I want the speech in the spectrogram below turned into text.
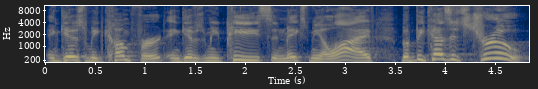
and gives me comfort and gives me peace and makes me alive, but because it's true?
